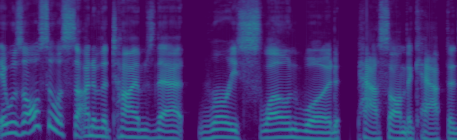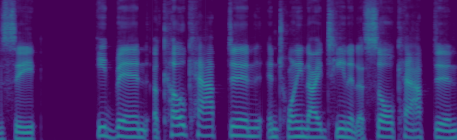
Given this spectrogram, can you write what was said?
It was also a sign of the times that Rory Sloane would pass on the captaincy. He'd been a co captain in 2019 and a sole captain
